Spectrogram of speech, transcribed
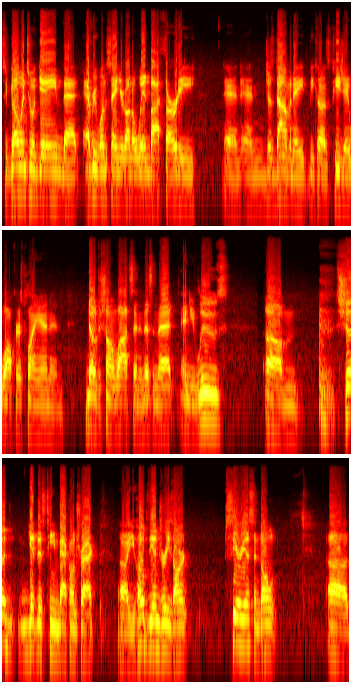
to go into a game that everyone's saying you're going to win by 30 and and just dominate because PJ Walker's playing and no Deshaun Watson and this and that, and you lose. Um, should get this team back on track. Uh, you hope the injuries aren't serious and don't uh,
